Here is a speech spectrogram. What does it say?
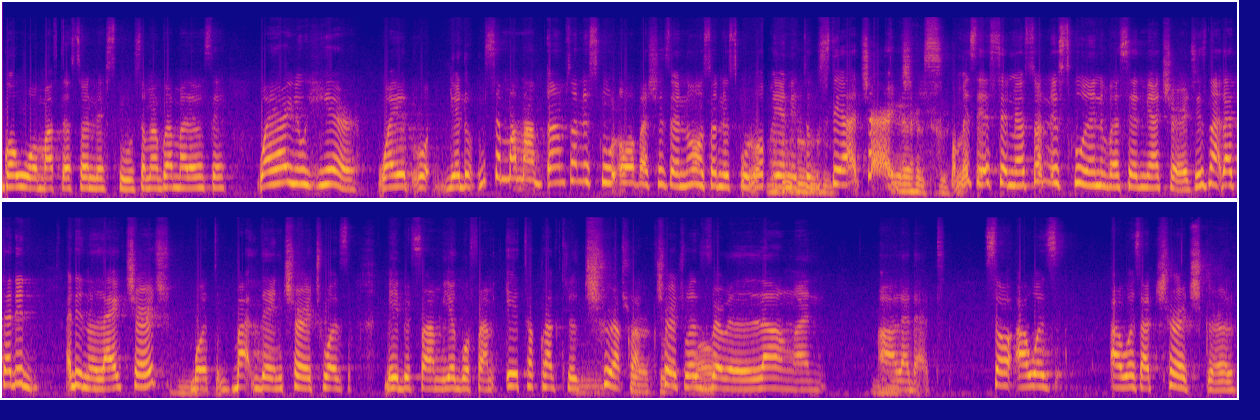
go home after Sunday school. So my grandmother would say, why are you here? Why you, you do? I said, Mama, I'm Sunday school over. She said, no, Sunday school over. You need to stay at church. Yes. But me say, send me a Sunday school and never send me a church. It's not that I did. I didn't like church, Mm. but back then church was maybe from you go from eight o'clock till three o'clock. Church was wow. very long and all of that. So I was I was a church girl.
